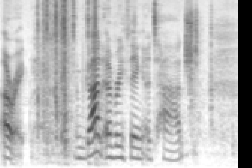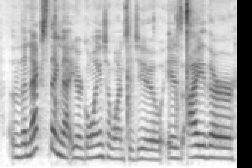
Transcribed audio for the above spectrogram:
All right, I've got everything attached. The next thing that you're going to want to do is either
